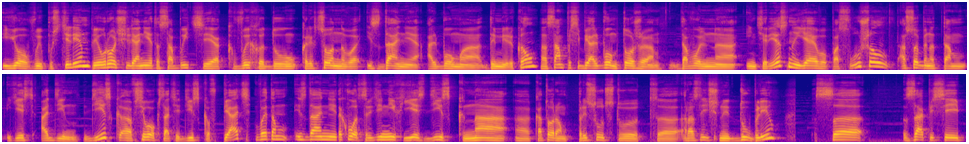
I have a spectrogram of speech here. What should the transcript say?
ее выпустили. Приурочили они это событие к выходу коллекционного издания альбома The Miracle. А Сам по себе альбом тоже довольно интересный. Я его послушал. Особенно там есть один диск. А Всего, кстати, дисков 5 в этом издании. Так вот, среди них есть диск, на э, котором присутствуют э, различные дубли с записей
